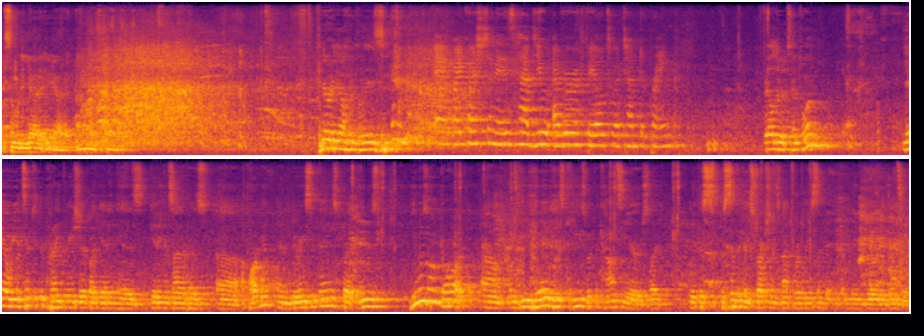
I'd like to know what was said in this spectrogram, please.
If somebody got it, you got it. I don't know. Carry on, please. And my question is, have you ever failed to attempt a prank? Failed to attempt one? Yeah, we attempted to prank Misha by getting his getting inside of his uh, apartment and doing some things, but he was he was on guard um, and he hid his keys with the concierge, like with the specific instructions not to release them to anybody named.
